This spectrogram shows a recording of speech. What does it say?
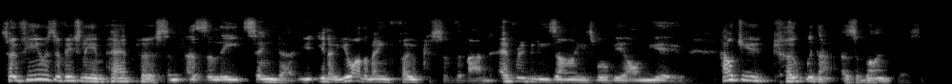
so for you as a visually impaired person, as the lead singer, you, you know you are the main focus of the band. Everybody's eyes will be on you how do you cope with that as a blind person?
